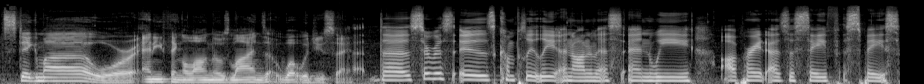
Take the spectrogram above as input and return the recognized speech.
stigma or anything along those lines, what would you say? The service is completely anonymous and we operate as a safe space.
